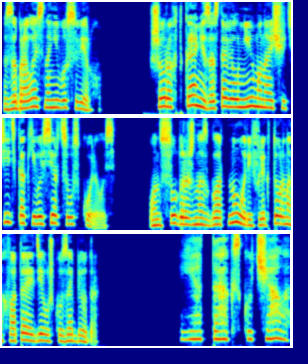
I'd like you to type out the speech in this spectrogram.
забралась на него сверху. Шорох ткани заставил Ньюмана ощутить, как его сердце ускорилось. Он судорожно сглотнул, рефлекторно хватая девушку за бедра. «Я так скучала»,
